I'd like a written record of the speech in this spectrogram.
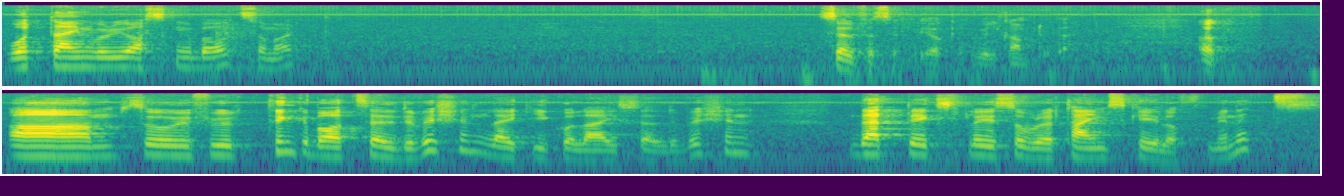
what time were you asking about, Samarth? Self assembly. Okay, we'll come to that. Okay. Um, so, if you think about cell division like E. coli cell division, that takes place over a time scale of minutes.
